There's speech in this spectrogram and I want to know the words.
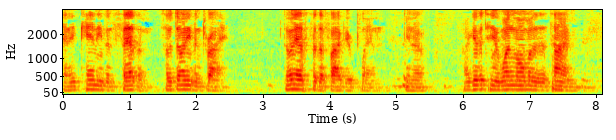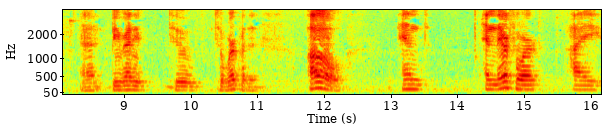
and it can't even fathom. So don't even try. Don't ask for the five-year plan. You know, I'll give it to you one moment at a time. Uh, be ready to to work with it. Oh, and and therefore, I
